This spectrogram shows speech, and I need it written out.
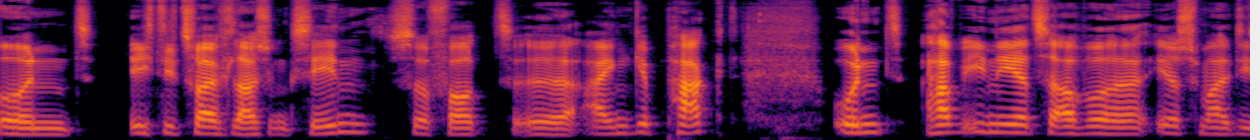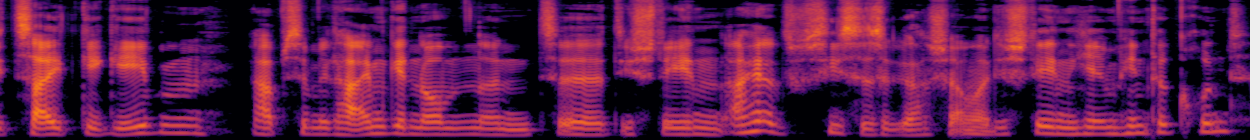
und ich die zwei Flaschen gesehen, sofort äh, eingepackt und habe ihnen jetzt aber erstmal die Zeit gegeben, habe sie mit heimgenommen und äh, die stehen, ach ja, du siehst es sogar, schau mal, die stehen hier im Hintergrund.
